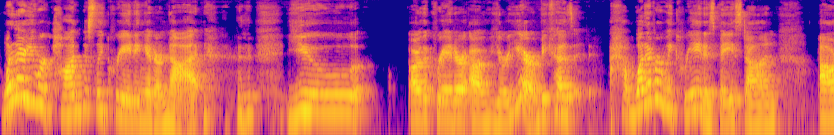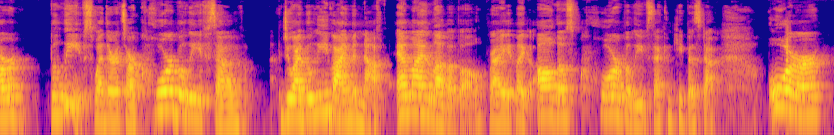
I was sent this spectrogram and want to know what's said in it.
Whether you were consciously creating it or not, you are the creator of your year because whatever we create is based on our beliefs, whether it's our core beliefs of do I believe I'm enough? Am I lovable? Right? Like all those core beliefs that can keep us stuck. Or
